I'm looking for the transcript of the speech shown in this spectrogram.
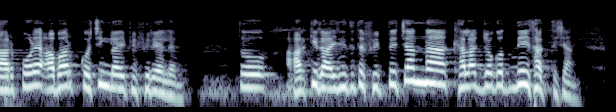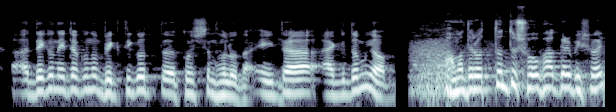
তারপরে আবার কোচিং লাইফে ফিরে এলেন। তো আর কি রাজনীতিতে ফিরতে চান না খেলার জগৎ নিয়েই থাকতে চান? দেখুন এটা কোনো ব্যক্তিগত কোয়েশ্চেন হলো না। এইটা একদমই অব- আমাদের অত্যন্ত সৌভাগ্যের বিষয়।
